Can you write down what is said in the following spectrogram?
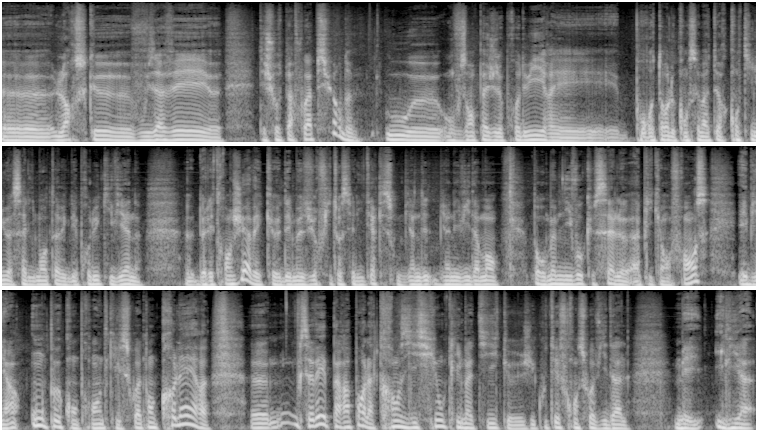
Euh, lorsque vous avez euh, des choses parfois absurdes, où on vous empêche de produire et pour autant le consommateur continue à s'alimenter avec des produits qui viennent de l'étranger, avec des mesures phytosanitaires qui sont bien, bien évidemment pas au même niveau que celles appliquées en France, eh bien on peut comprendre qu'il soit en colère. vous savez, par rapport à la transition climatique, j'écoutais François Vidal, mais il y a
